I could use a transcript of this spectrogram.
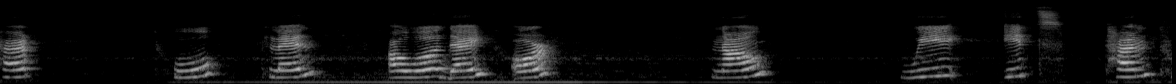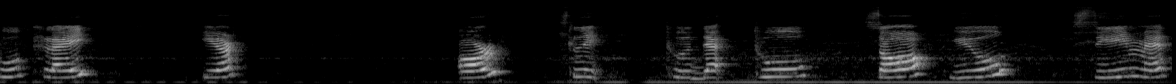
hard to plan our day or now we it's time to play it or sleep to that to so you see math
